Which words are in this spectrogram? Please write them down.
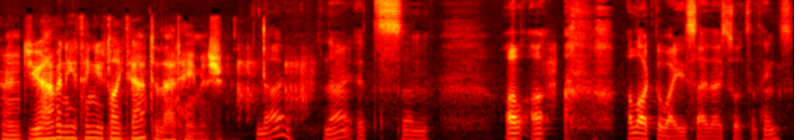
Uh, do you have anything you'd like to add to that, Hamish? No, no. It's um, I, I, I like the way you say those sorts of things.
